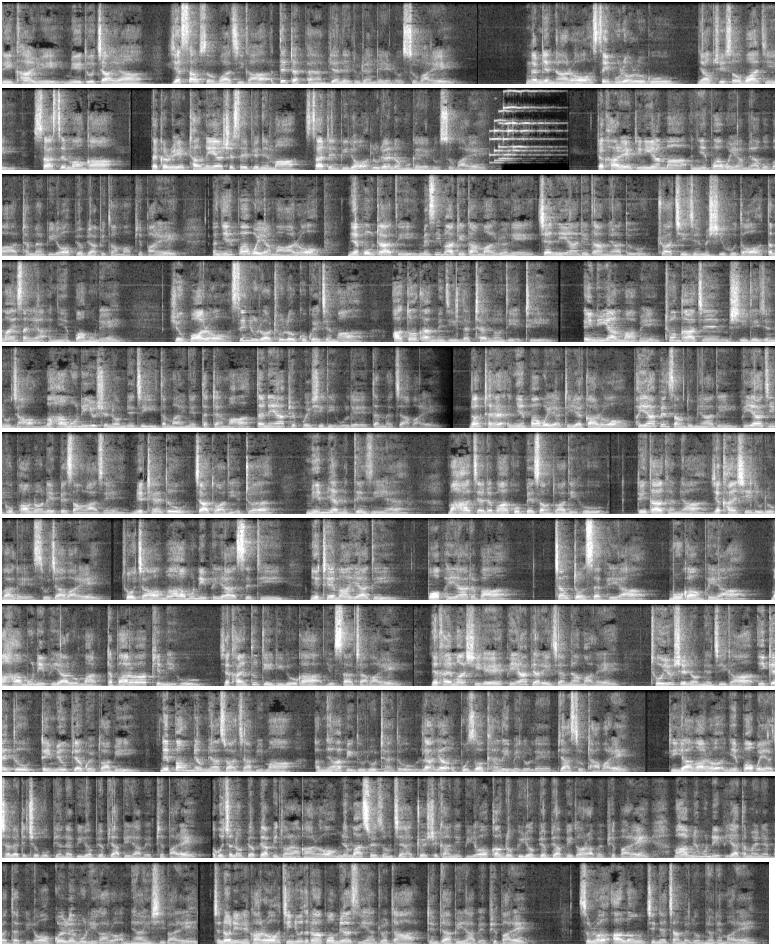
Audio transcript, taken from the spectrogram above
လေခ၍မြေတို့ကြရာ ရက်ဆောက်စော်ဘွားကြီးကအတစ်တဖန်ပြန်လည်လှူဒန်းခဲ့တယ်လို့ဆိုပါတယ်။ငှက်မျက်နာတော့စိန်ဖူးတော်တို့ကိုညောင်ချီစော်ဘွားကြီးစာစစ်မောင်ကတက္ကရာ1280ပြည့်နှစ်မှာစတင်ပြီးတော့လှူဒန်းတော်မူခဲ့တယ်လို့ဆိုပါတယ်။တခါတည်းဒီနေရာမှာအငင်းပွားဝယ်ရများကိုပါထပ်မံပြီးတော့ပြောပြပေးသွားမှာဖြစ်ပါတယ်။အငင်းပွားဝယ်ရမှာကတော့မြတ်ဗုဒ္ဓသည်မစ္စည်းမဒေတာမှလွှဲလျင်ကျန်နေရာဒေတာများသို့ကြွချီခြင်းမရှိဟုသောတမိုင်းဆိုင်ရာအငင်းပွားမှုနှင့် ရုပ်ပွားတော်စင်းတူတော်ထုတ်လုပ်ကိုးကွယ်ခြင်းမှာအာတောကမင်းကြီးလက်ထက်လွန်သည့်အထိအိန္ဒိယမှာပင်ထွန်းကားခြင်းမရှိသေးခြင်းတို့ကြောင့်မဟာမုနိရုပ်ရှင်တော်မြတ်ကြီး၏တမိုင်းနှင့်တက်တန်းမှာတန်တရားဖြစ်ပွဲရှိသည်ဟုလည်းသတ်မှတ်ကြပါတယ်။နောက်ထပ်အငင်းပွားဝယ်ရာတရက်ကတော့ဖျားပင်ဆောင်သူများသည်ဖျားကြီးကိုဖောင်တော်နှင့်ပင်ဆောင်လာစဉ်မြစ်ထဲသို့ကျသွားသည့်အတွက်မင်းမြတ်မသိစေရန်မဟာကျန်တစ်ပါးကိုပင်ဆောင်သွားသည်ဟုဒေတာခံများရခိုင်ရှိလူတို့ကလည်းဆိုကြပါတယ်။ ထို့ကြောင့်မဟာမုနိဖျားအစ်သည်မြစ်ထဲမှရသည့်ပေါ်ဖျားတစ်ပါးကြောက်တော်ဆက်ဖျားမိုးကောင်းဖျားမဟာမုနိဖျားတို့မှတပါးတစ်ပါးဖြစ်မည်ဟုရခိုင်သူတေဒီတို့ကယူဆကြပါတယ်။ရခိုင်မှာရှိတဲ့ဖျားပြားလေးချမ်းများမှာလည်းထိုရွှေရှင်တော်မြတ်ကြီးကဤကဲ့သို့တိမ်မြုပ်ပြောက်ွယ်သွားပြီးနှစ်ပေါင်းမြောက်များစွာကြာပြီးမှအများပြည်သူတို့ထံသို့လာရောက်အပူဇော်ခံလိမ့်မယ်လို့လည်းပြဆိုထားပါတယ်။ ဒီဟာကတော့အငင်းပေါ်ဝယ်ရချက်လက်တချို့ကိုပြန်လည်ပြီးတော့ပြောပြပေးတာပဲဖြစ်ပါတယ်။အခုကျွန်တော်ပြောပြပေးသွားတာကတော့မြမဆွေစုံချမ်းအတွဲရှိကနေပြီးတော့ကောက်ထုတ်ပြီးတော့ပြောပြပေးသွားတာပဲဖြစ်ပါတယ်။မဟာမြတ်မုနိဖျားသမိုင်းနဲ့ပတ်သက်ပြီးတော့ကွဲလွဲမှုတွေကတော့အများကြီးရှိပါတယ်။ကျွန်တော်အနေနဲ့ကတော့ကြီးညိုတရားပေါ်များစီရန်အတွက်တာတင်ပြပေးတာပဲဖြစ်ပါတယ်။ဆိုတော့အားလုံးကျင့်တတ်ကြမယ်လို့မျှော်လင့်ပါတယ်။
